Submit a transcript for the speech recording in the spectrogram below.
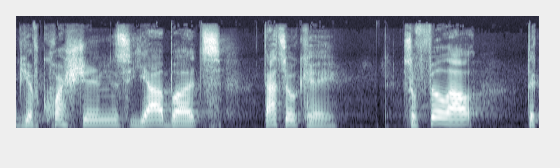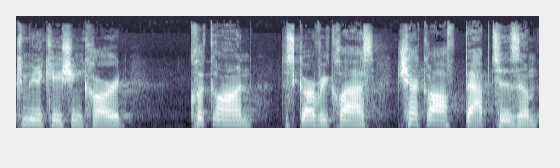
If you have questions, yeah, buts, that's okay. So fill out the communication card, click on discovery class, check off baptism,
